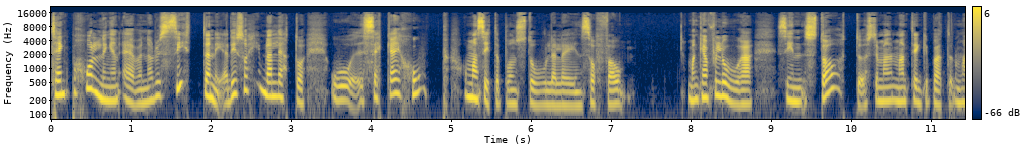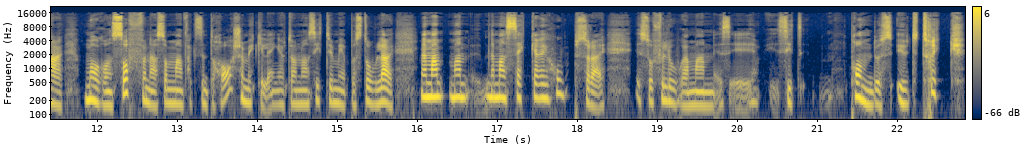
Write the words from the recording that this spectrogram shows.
tänk på hållningen även när du sitter ner. Det är så himla lätt att, att säcka ihop om man sitter på en stol eller i en soffa. Man kan förlora sin status. Man, man tänker på att de här morgonsofforna som man faktiskt inte har så mycket längre utan man sitter ju mer på stolar. Men man, man, när man säckar ihop sådär så förlorar man sitt pondusuttryck.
